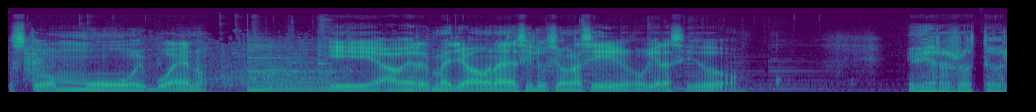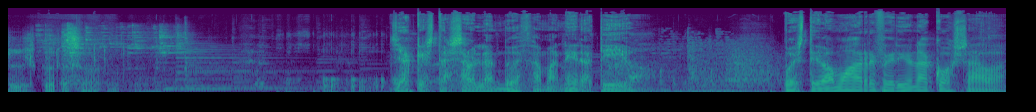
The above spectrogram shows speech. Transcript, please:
estuvo muy bueno y haberme llevado una desilusión así hubiera sido me hubiera roto el corazón. Ya que estás hablando de esa manera, tío. Pues te vamos a referir una cosa, va.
